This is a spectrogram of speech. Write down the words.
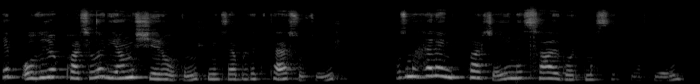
Hep olacak parçalar yanlış yere oturmuş. Mesela buradaki ters oturmuş. O zaman herhangi bir parça yine sağ algoritması yapıyorum.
